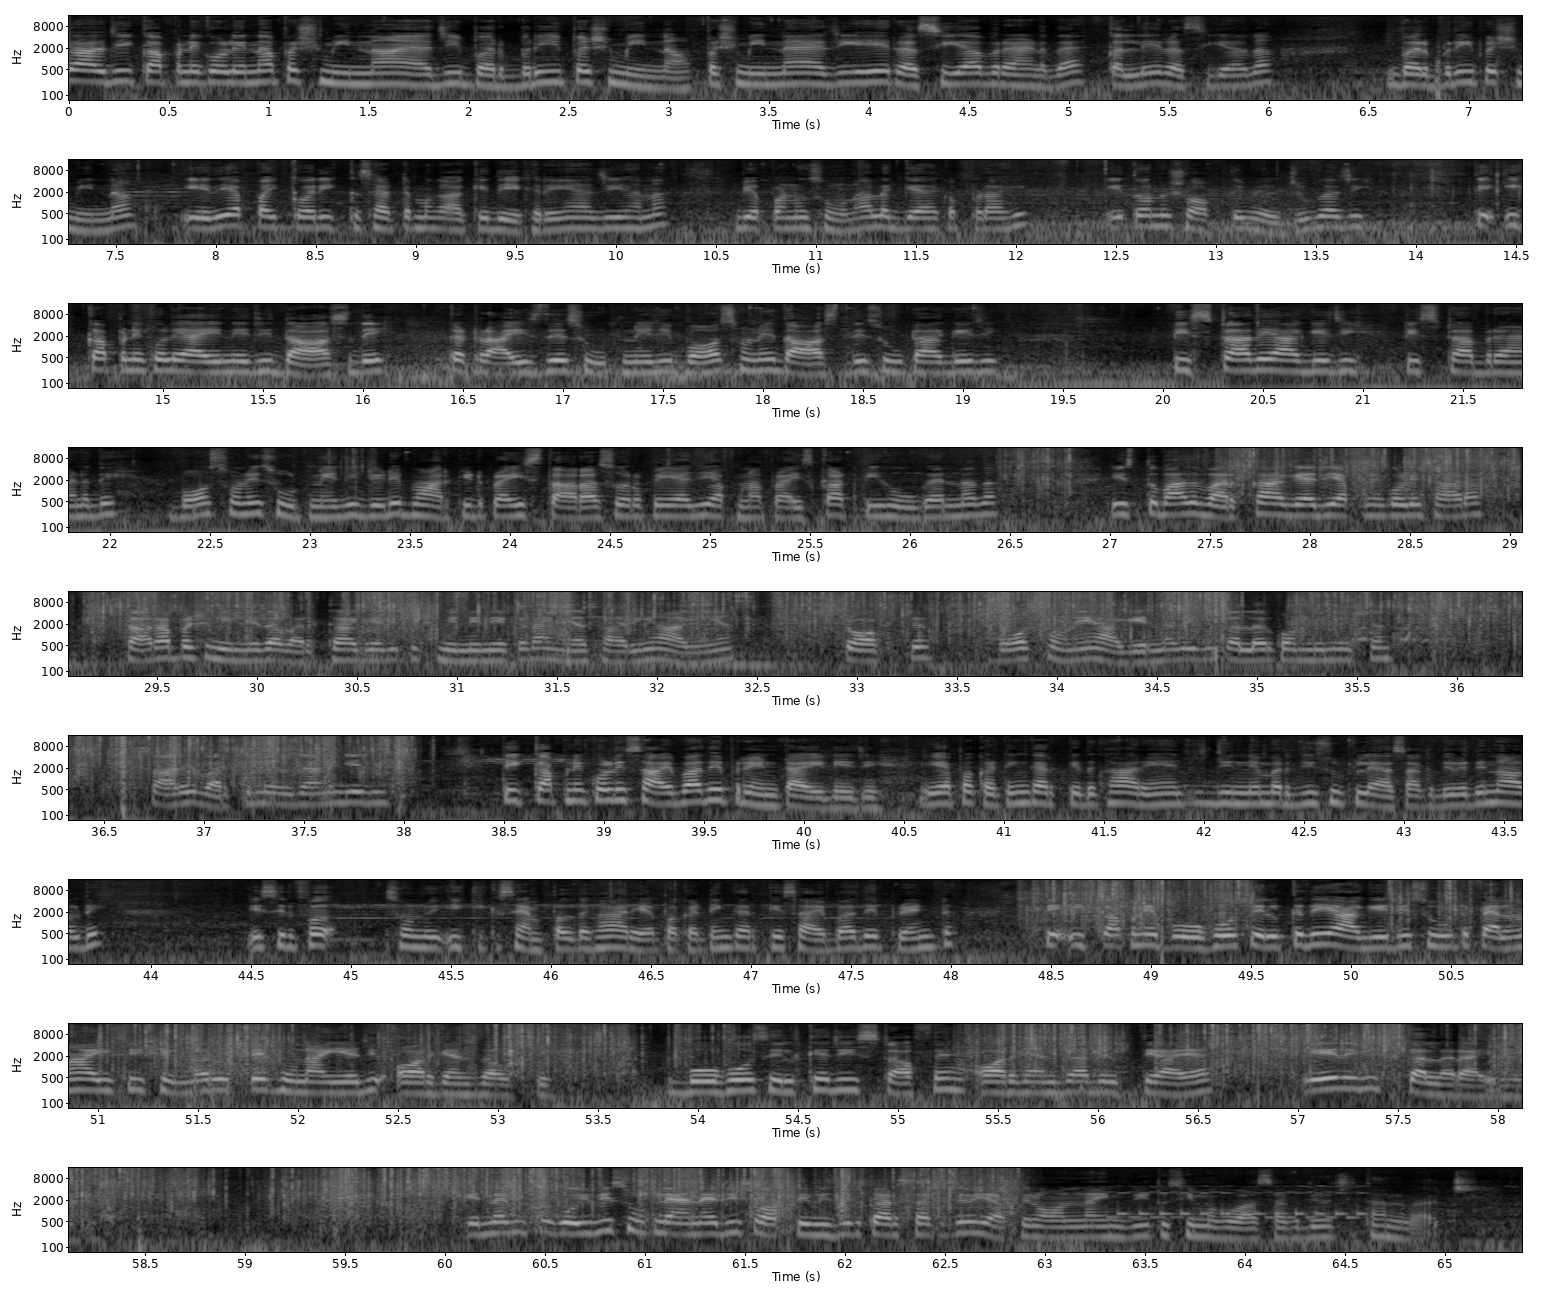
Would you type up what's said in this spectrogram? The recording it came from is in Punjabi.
ਗੱਲ ਜੀ ਇੱਕ ਆਪਣੇ ਕੋਲ ਨਾ ਪਸ਼ਮੀਨਾ ਆਇਆ ਜੀ ਬਰਬਰੀ ਪਸ਼ਮੀਨਾ। ਪਸ਼ਮੀਨਾ ਹੈ ਜੀ ਇਹ ਰਸੀਆ ਬ੍ਰਾਂਡ ਦਾ ਹੈ, ਕੱਲੇ ਰਸੀਆ ਦਾ। ਬਰਬਰੀ ਪਸ਼ਮੀਨਾ ਇਹਦੇ ਆਪਾਂ ਇੱਕ ਵਾਰੀ ਇੱਕ ਸੈੱਟ ਮੰਗਾ ਕੇ ਦੇਖ ਰਹੇ ਹਾਂ ਜੀ ਹਨਾ? ਵੀ ਆਪਾਂ ਨੂੰ ਸੋਹਣਾ ਲੱਗਿਆ ਹੈ ਕੱਪੜਾ ਇਹ। ਇਹ ਤੁਹਾਨੂੰ ਸ਼ਾਪ ਤੇ ਮਿਲ ਜੂਗਾ ਜੀ। ਤੇ ਇੱਕ ਆਪਣੇ ਕੋਲੇ ਆਏ ਨੇ ਜੀ ਦਾਸ ਦੇ ਕਟਰਾਈਜ਼ ਦੇ ਸੂਟ ਨੇ ਜੀ। ਬਹੁਤ ਸੋਹਣੇ ਦਾਸ ਦੇ ਸੂਟ ਆ ਗਏ ਜੀ। ਟਿਸਟਾ ਦੇ ਆ ਗਏ ਜੀ ਟਿਸਟਾ ਬ੍ਰਾਂਡ ਦੇ। ਬਹੁਤ ਸੋਹਣੇ ਸੂਟ ਨੇ ਜੀ ਜਿਹੜੇ ਮਾਰਕੀਟ ਪ੍ਰਾਈਸ 1700 ਰੁਪਏ ਆ ਜੀ। ਆਪਣਾ ਪ੍ਰਾਈਸ ਘੱਟ ਹੀ ਹੋਊਗਾ ਇਹਨਾਂ ਦਾ। ਇਸ ਤੋਂ ਬਾਅਦ ਵਰਕ ਆ ਗਿਆ ਜੀ, ਆਪਣੇ ਕੋਲੇ ਸਾਰਾ। ਸਾਰਾ ਪਸ਼ਮੀਨੇ ਦਾ ਵਰਕ ਆ ਗਿਆ ਜੀ, ਪਸ਼ਮੀਨੇ ਦੀਆਂ ਕਢਾਈਆਂ ਸਾਰੀਆਂ ਆ ਗਈਆਂ। ਸਟਾਕ 'ਚ ਬਹੁਤ ਸੋਹਣੇ ਆ ਗਏ ਇਹਨਾਂ ਦੇ ਵੀ ਕਲਰ ਕੰਬੀਨੇਸ਼ਨ ਸਾਰੇ ਵਰਕ ਮਿਲ ਜਾਣਗੇ ਜੀ। ਤੇ ਇੱਕ ਆਪਣੇ ਕੋਲੇ ਸਾਈਬਾ ਦੇ ਪ੍ਰਿੰਟ ਆਏ ਨੇ ਜੀ। ਇਹ ਆਪਾਂ ਕਟਿੰਗ ਕਰਕੇ ਦਿਖਾ ਰਹੇ ਹਾਂ ਜੀ, ਜਿੰਨੇ ਮਰਜ਼ੀ ਸੂਟ ਲੈ ਸਕਦੇ ਹੋ ਇਹਦੇ ਨਾਲ ਦੇ। ਇਹ ਸਿਰਫ ਤੁਹਾਨੂੰ ਇੱਕ ਇੱਕ ਸੈਂਪਲ ਦਿਖਾ ਰਹੇ ਆਪਾਂ ਕਟਿੰਗ ਕਰਕੇ ਸਾਈਬਾ ਦੇ ਪ੍ਰਿੰਟ ਤੇ ਇੱਕ ਆਪਣੇ ਬੋਹੋ ਸਿਲਕ ਦੇ ਆ ਗਏ ਜੀ ਸੂਟ। ਪਹਿਲਾਂ ਆਈ ਸੀ ਸ਼ਿਮਰ ਉੱਤੇ, ਹੁਣ ਆਈ ਹੈ ਜੀ ਔਰਗੈਂਜ਼ਾ ਉੱਤੇ। ਬੋਹੋ ਸਿਲਕ ਹੈ ਜੀ ਸਟਫ ਹੈ ਔਰਗੈਂਜ਼ਾ ਦੇ ਉੱਤੇ ਆਇਆ। ਇਹਦੇ ਵਿੱਚ ਕਲਰ ਆਏ ਨੇ ਜੀ। ਇਹਨਾਂ ਵਿੱਚੋਂ ਕੋਈ ਵੀ ਸੂਟ ਲੈਣਾ ਹੈ ਜੀ ਸ਼ਾਪ ਤੇ ਵਿਜ਼ਿਟ ਕਰ ਸਕਦੇ ਹੋ ਜਾਂ ਫਿਰ ਆਨਲਾਈਨ ਵੀ ਤੁਸੀਂ ਮੰਗਵਾ ਸਕਦੇ ਹੋ ਜੀ। ਧੰਨਵਾਦ ਜੀ।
